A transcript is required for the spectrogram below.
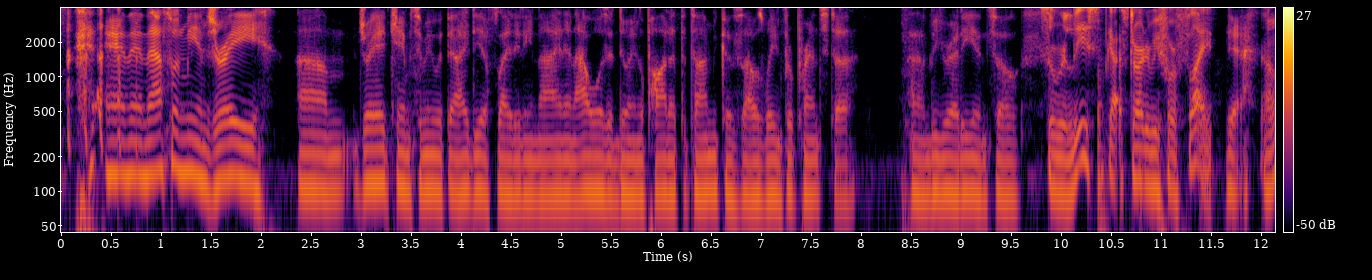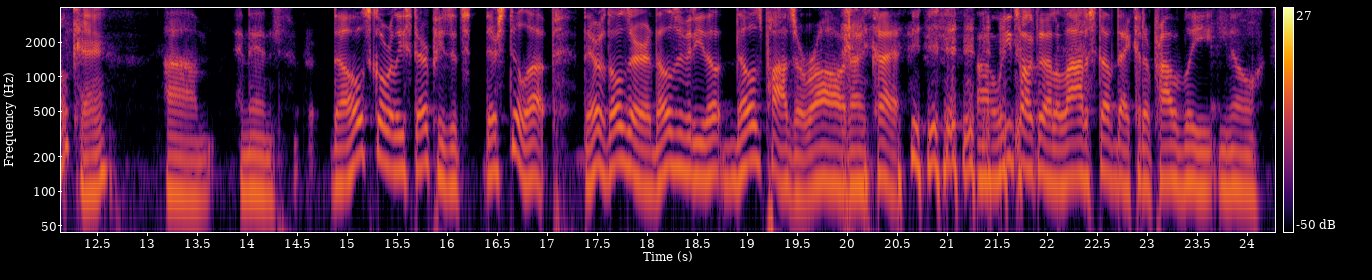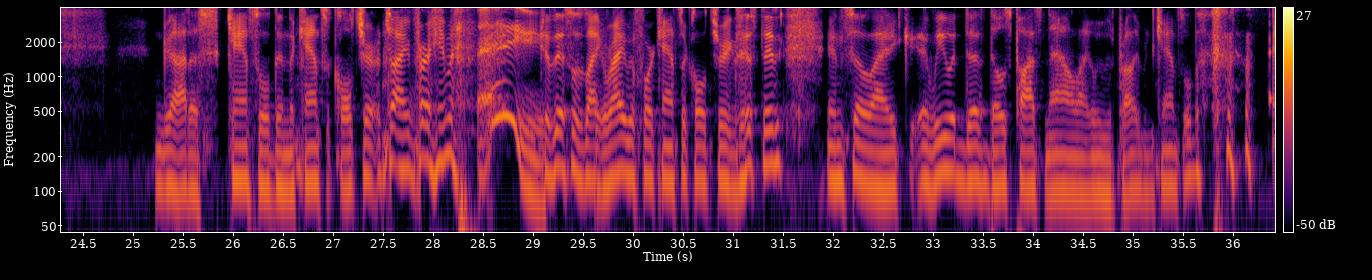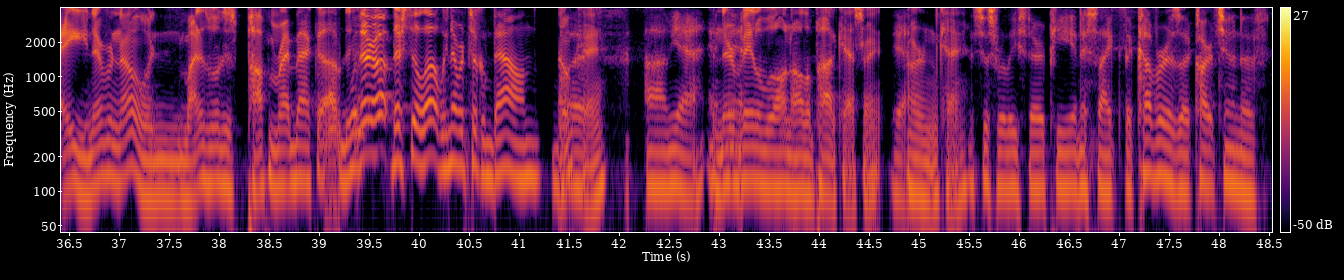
and then that's when me and Dre. Um, Dre had came to me with the idea of Flight 89, and I wasn't doing a pod at the time because I was waiting for Prince to uh, be ready, and so So release got started before flight. yeah, Okay. And then the old school release therapies it's they're still up. There's those are those video those pods are raw and uncut. Uh, we talked about a lot of stuff that could have probably you know got us canceled in the cancel culture time frame Hey. because this was like right before cancel culture existed and so like if we would did those pods now like we would probably been canceled Hey, you never know. And might as well just pop them right back up. Dude. well they're up they're still up we never took them down but, okay. um yeah And they're yeah. available on all the podcasts, right? Yeah. Or, okay. It's just release therapy, and it's like the cover is a cartoon of,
